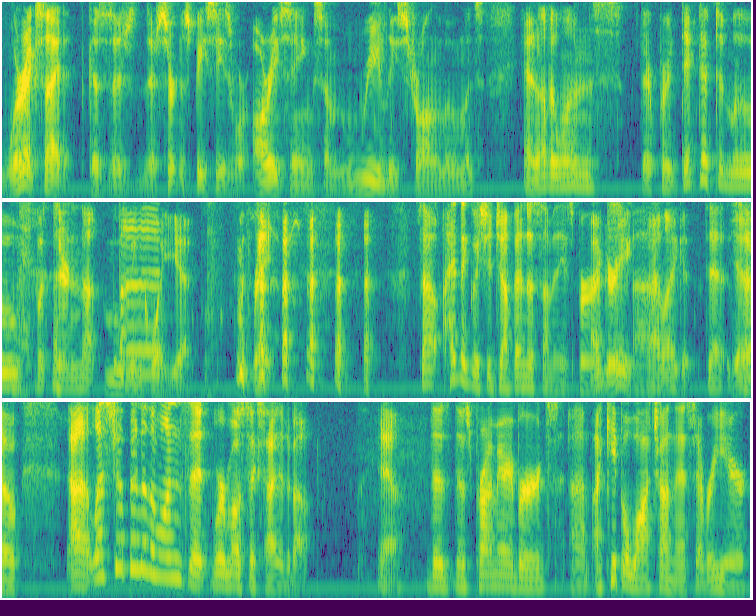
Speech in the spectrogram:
we're excited because there's there's certain species we're already seeing some really strong movements, and other ones they're predicted to move, but they're not moving quite yet. right. So I think we should jump into some of these birds. I agree. Uh, I like it. That, yeah. So uh, let's jump into the ones that we're most excited about. Yeah those those primary birds. Um, I keep a watch on this every year,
